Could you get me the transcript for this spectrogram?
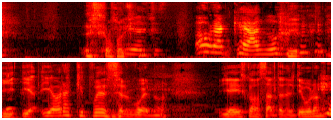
es como Y que... dices, ¿ahora qué hago? Y, y- y ahora qué puede ser bueno? Y ahí es cuando saltan el tiburón.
